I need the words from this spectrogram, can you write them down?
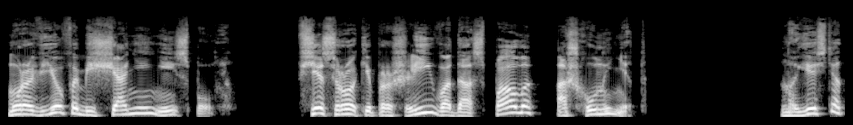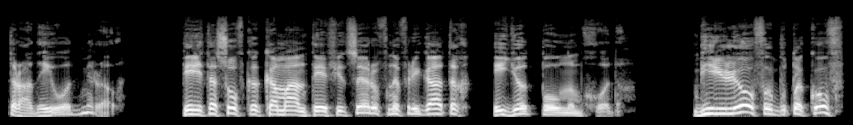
Муравьев обещание не исполнил. Все сроки прошли, вода спала, а шхуны нет. Но есть отрада его адмирала перетасовка команд и офицеров на фрегатах идет полным ходом. Бирюлев и Бутаков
